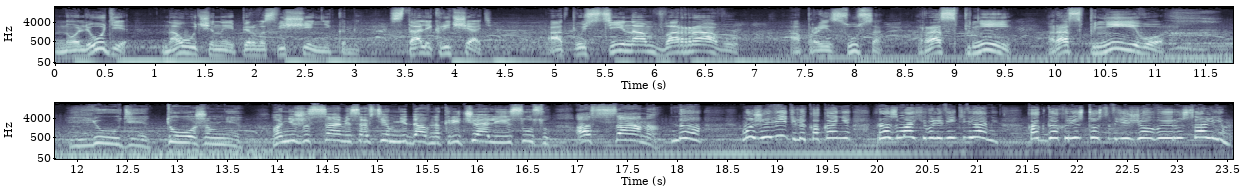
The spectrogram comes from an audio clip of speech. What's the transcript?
Но люди, наученные первосвященниками Стали кричать Отпусти нам Вараву А про Иисуса Распни, распни его! Люди, тоже мне! Они же сами совсем недавно кричали Иисусу «Асана!» Да, мы же видели, как они размахивали ветвями, когда Христос въезжал в Иерусалим.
